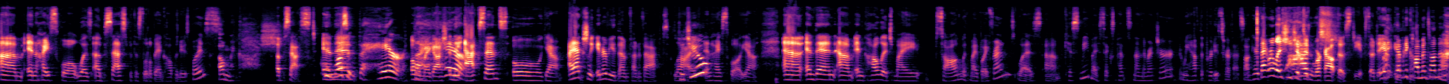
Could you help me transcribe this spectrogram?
um, in high school was obsessed with this little band called the Newsboys. Oh my gosh. Obsessed. Who and was then. The hair. oh my gosh, and the accents. Oh yeah, I actually interviewed them. Fun fact, live you? in high school. Yeah, uh, and then um, in college, my song with my boyfriend was um, "Kiss Me" by Sixpence None the Richer, and we have the producer of that song here. That relationship What? didn't work out though, Steve. So, do you, do you have any comment on that?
